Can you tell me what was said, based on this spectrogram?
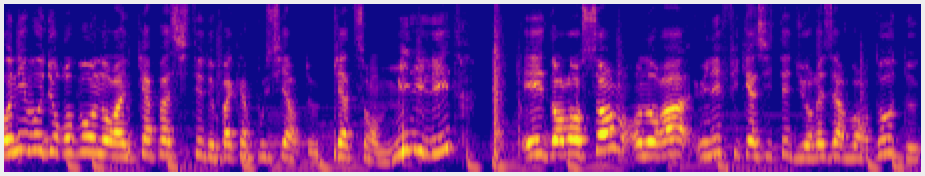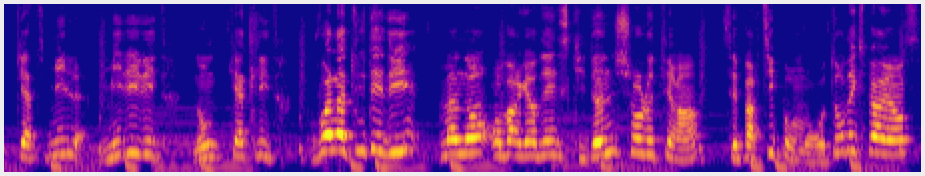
Au niveau du robot, on aura une capacité de bac à poussière de 400 ml. Et dans l'ensemble, on aura une efficacité du réservoir d'eau de 4000 ml, donc 4 litres. Voilà, tout est dit. Maintenant, on va regarder ce qu'il donne sur le terrain. C'est parti pour mon retour d'expérience.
